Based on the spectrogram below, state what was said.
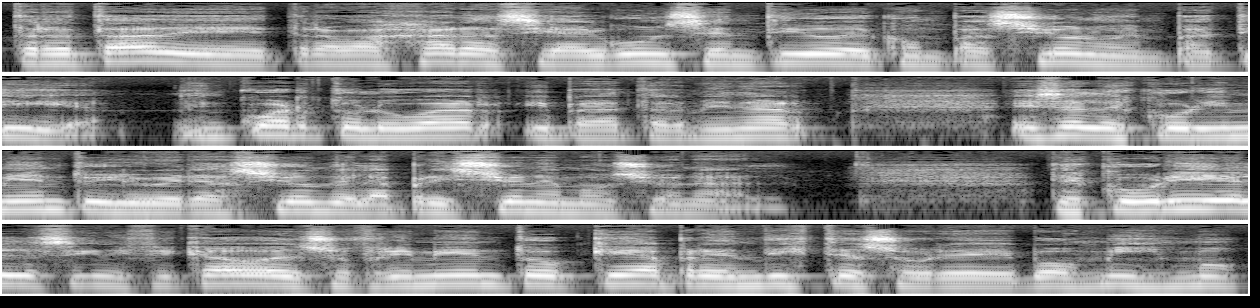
Trata de trabajar hacia algún sentido de compasión o empatía. En cuarto lugar, y para terminar, es el descubrimiento y liberación de la prisión emocional. Descubrí el significado del sufrimiento, qué aprendiste sobre vos mismo,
